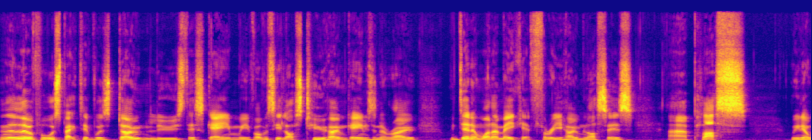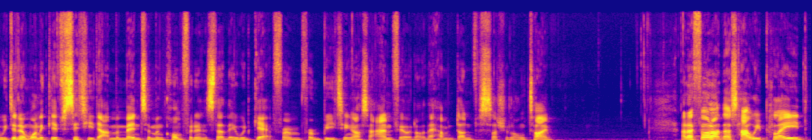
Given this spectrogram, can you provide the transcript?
And the Liverpool perspective was don't lose this game. We've obviously lost two home games in a row. We didn't want to make it three home losses. Uh, plus, you know, we didn't want to give City that momentum and confidence that they would get from from beating us at Anfield, like they haven't done for such a long time. And I feel like that's how we played.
